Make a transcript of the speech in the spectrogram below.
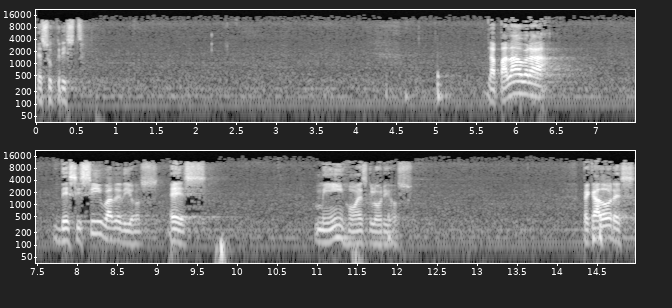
Jesucristo. La palabra decisiva de Dios es, mi Hijo es glorioso. Pecadores,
